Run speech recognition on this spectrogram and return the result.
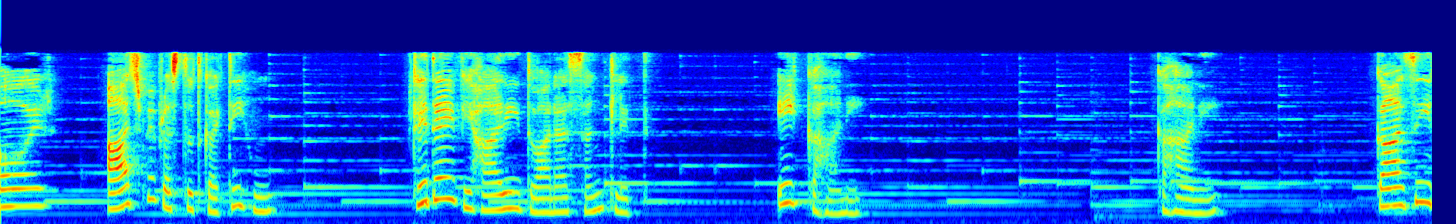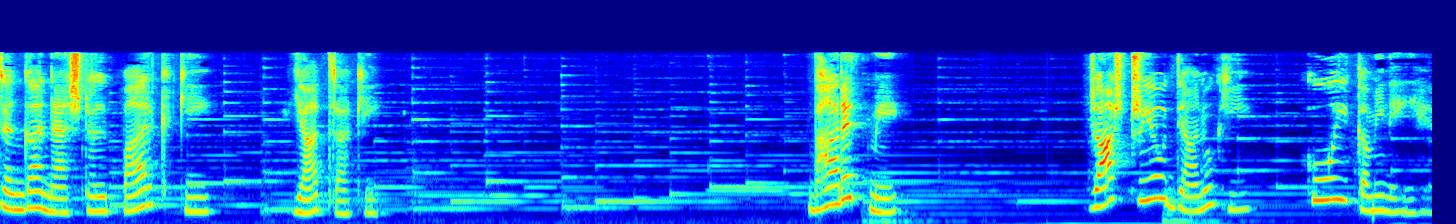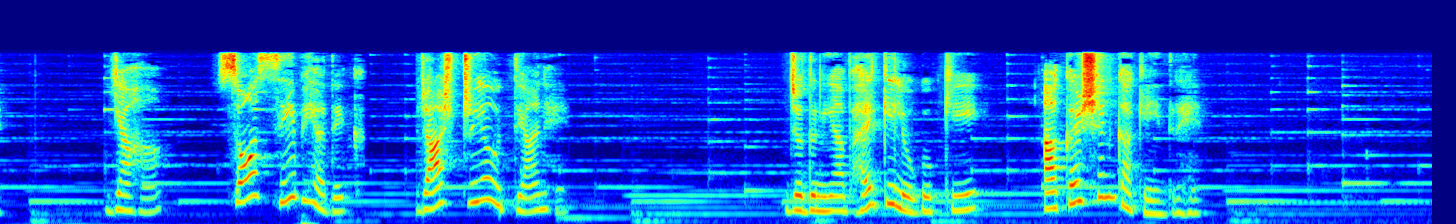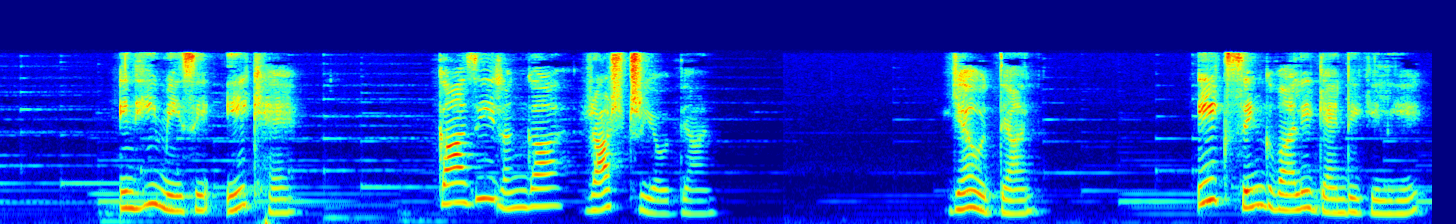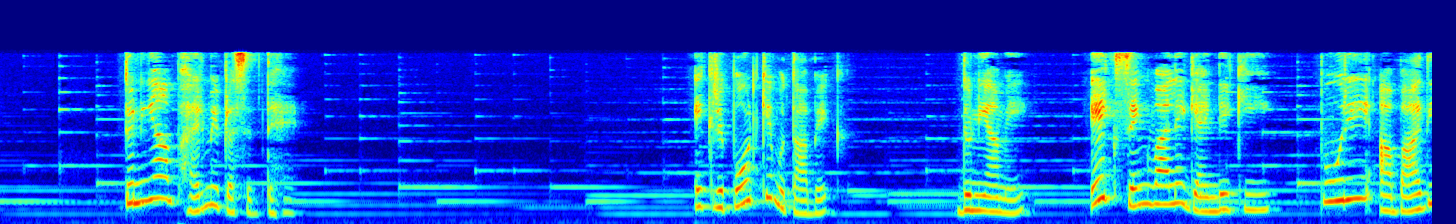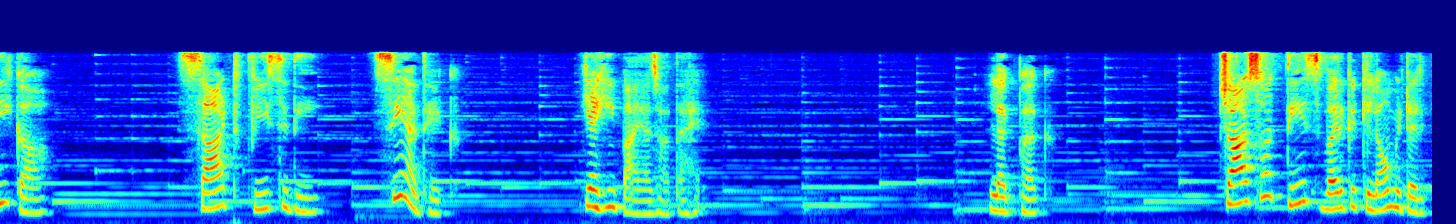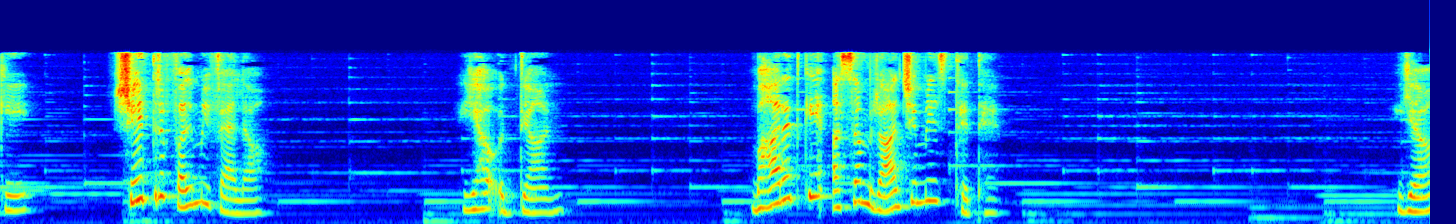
और आज मैं प्रस्तुत करती हूँ हृदय विहारी द्वारा संकलित एक कहानी। कहानी, काजीरंगा नेशनल पार्क की यात्रा की। भारत में राष्ट्रीय उद्यानों की कोई कमी नहीं है। यहाँ सौ से भी अधिक राष्ट्रीय उद्यान हैं, जो दुनिया भर के लोगों के आकर्षण का केंद्र हैं। इन्हीं में से एक है काजीरंगा राष्ट्रीय उद्यान। यह उद्यान एक सिंग वाले गैंडे के लिए दुनिया भर में प्रसिद्ध है। एक रिपोर्ट के मुताबिक, दुनिया में एक सिंग वाले गैंडे की पूरी आबादी का 60 फ़ीसदी से अधिक यहीं पाया जाता है। लगभग 430 वर्ग किलोमीटर के क्षेत्रफल में फैला। यह उद्यान भारत के असम राज्य में स्थित है। यह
